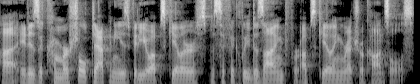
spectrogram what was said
Uh, it is a commercial Japanese video upscaler specifically designed for upscaling retro consoles.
